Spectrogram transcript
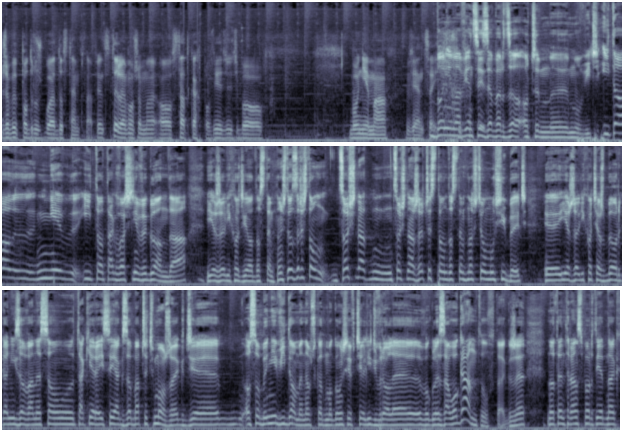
żeby podróż była dostępna. Więc tyle możemy o statkach powiedzieć, bo bo nie ma więcej. Bo nie ma więcej za bardzo o czym y, mówić. I to, y, nie, I to tak właśnie wygląda, jeżeli chodzi o dostępność. To zresztą coś na, coś na rzeczy z tą dostępnością musi być, y, jeżeli chociażby organizowane są takie rejsy jak Zobaczyć Morze, gdzie osoby niewidome na przykład mogą się wcielić w rolę w ogóle załogantów, także no ten transport jednak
